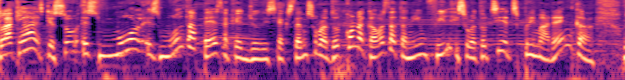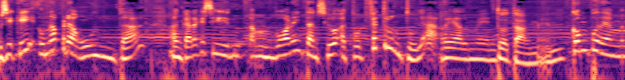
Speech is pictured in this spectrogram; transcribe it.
Clar, clar, és que so, és, molt, és molt de pes aquest judici extern, sobretot quan acabes de tenir un fill i sobretot si ets primerenca. O sigui, aquí una pregunta, encara que sigui amb bona intenció, et pot fer trontollar realment. Totalment. Com podem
